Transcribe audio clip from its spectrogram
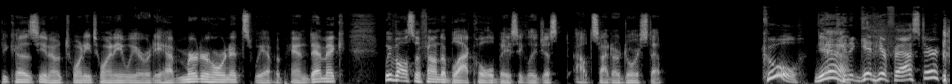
because, you know, 2020, we already have murder hornets, we have a pandemic. We've also found a black hole basically just outside our doorstep. Cool. Yeah. Can it get here faster?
